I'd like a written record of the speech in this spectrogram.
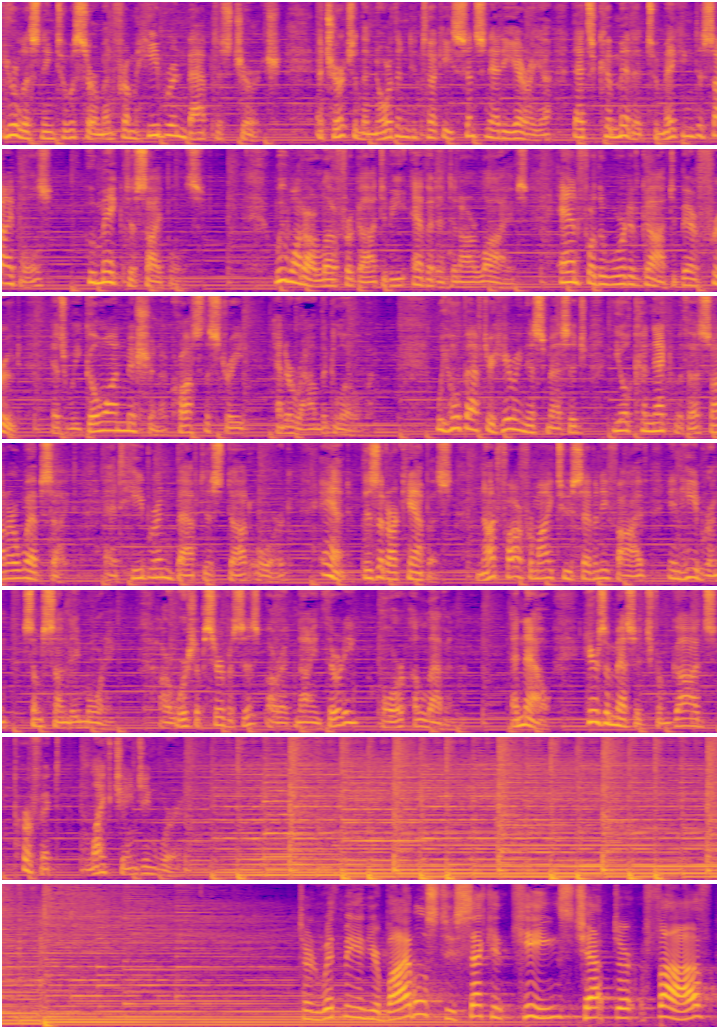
You're listening to a sermon from Hebron Baptist Church, a church in the northern Kentucky Cincinnati area that's committed to making disciples who make disciples. We want our love for God to be evident in our lives and for the Word of God to bear fruit as we go on mission across the street and around the globe. We hope after hearing this message, you'll connect with us on our website at HebronBaptist.org and visit our campus, not far from I 275 in Hebron, some Sunday morning. Our worship services are at 9:30 or 11. And now, here's a message from God's perfect, life-changing word. Turn with me in your Bibles to 2 Kings chapter 5.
